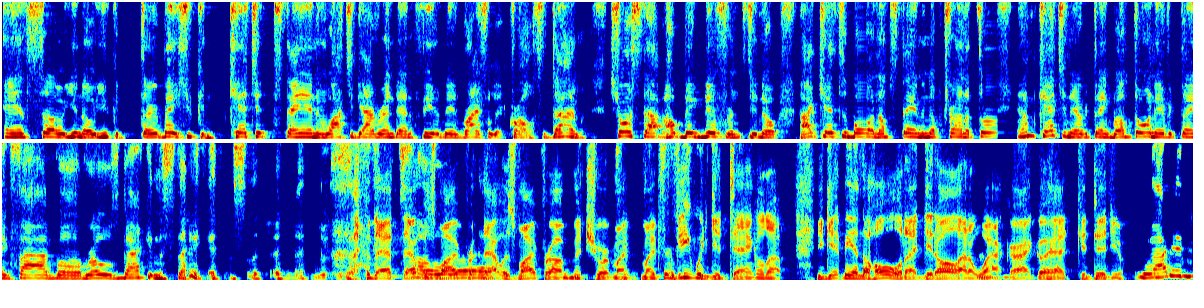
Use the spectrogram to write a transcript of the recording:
And so, you know, you could third base, you can catch it, stand and watch a guy run down the field, and then rifle it across the diamond. Shortstop, how big difference, you know. I catch the ball and I'm standing up trying to throw, and I'm catching everything, but I'm throwing everything five uh, rows back in the stands. that that so, was my uh, that was my problem at short. My my feet would get tangled up. You get me in the hole and I'd get all out of whack. All right, go ahead, continue. Well, I didn't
